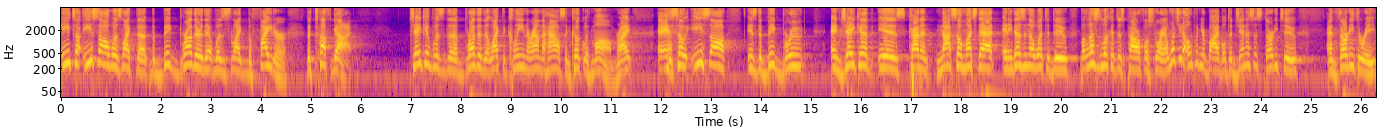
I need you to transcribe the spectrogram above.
Esau was like the, the big brother that was like the fighter, the tough guy. Jacob was the brother that liked to clean around the house and cook with mom, right? And so Esau is the big brute, and Jacob is kind of not so much that, and he doesn't know what to do. But let's look at this powerful story. I want you to open your Bible to Genesis 32 and 33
